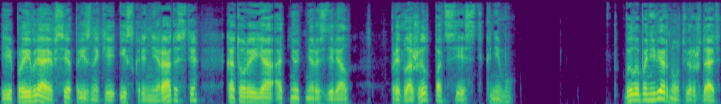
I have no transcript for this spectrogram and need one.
и, проявляя все признаки искренней радости, которые я отнюдь не разделял, предложил подсесть к нему. Было бы неверно утверждать,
